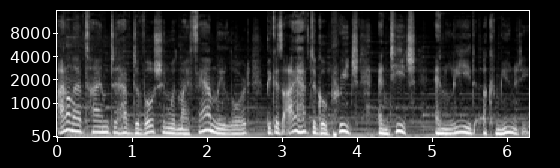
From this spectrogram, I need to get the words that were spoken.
I don't have time to have devotion with my family, Lord, because I have to go preach and teach and lead a community.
